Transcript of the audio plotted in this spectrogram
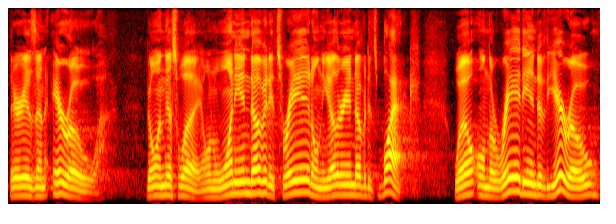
there is an arrow going this way. On one end of it, it's red, on the other end of it, it's black. Well, on the red end of the arrow,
